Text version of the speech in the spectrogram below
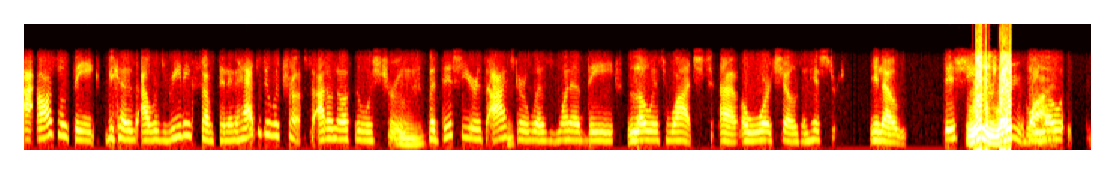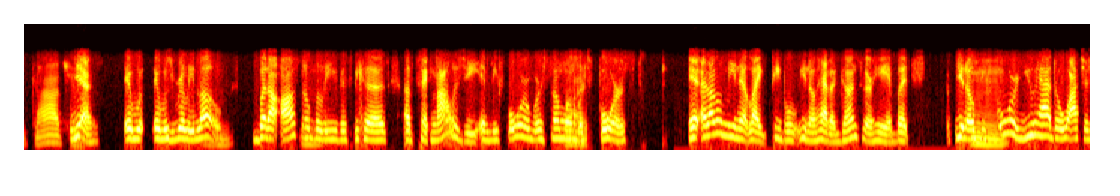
I also think because I was reading something and it had to do with Trump, so I don't know if it was true. Mm-hmm. But this year's Oscar was one of the lowest watched uh, award shows in history. You know, this year really ratings the low, gotcha. Yes, it was it was really low. Mm-hmm. But I also mm-hmm. believe it's because of technology. And before, where someone right. was forced, and, I don't mean that like people, you know, had a gun to their head, but you know, mm-hmm. before you had to watch a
